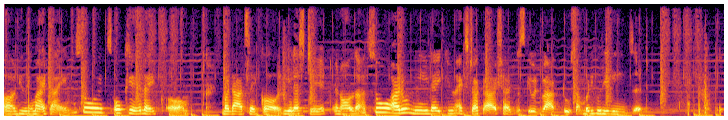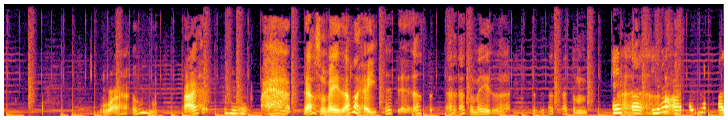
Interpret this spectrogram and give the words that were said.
uh, during my time so it's okay like um my dad's like uh, real estate and all that so i don't need like you know extra cash i just give it back to somebody who really needs it right? Ooh, I Mhm. wow, that was amazing. I like how you said that. That's that, that's amazing. That, that's am- And uh, you know. I, I do I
